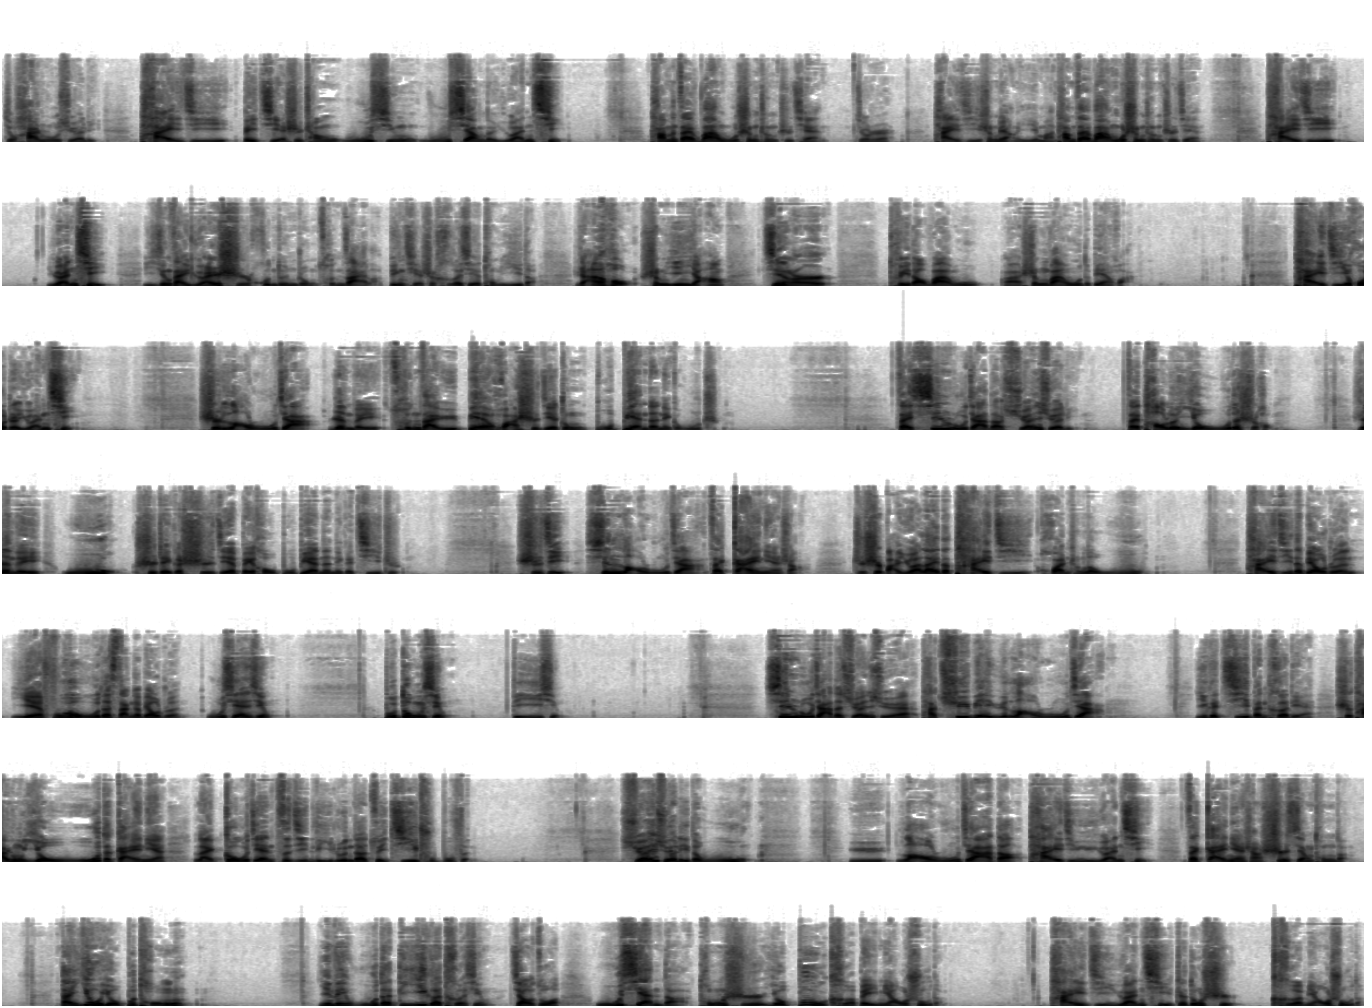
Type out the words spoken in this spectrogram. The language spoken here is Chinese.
就汉儒学里。”太极被解释成无形无相的元气，他们在万物生成之前，就是太极生两仪嘛。他们在万物生成之前，太极元气已经在原始混沌中存在了，并且是和谐统一的。然后生阴阳，进而推到万物啊，生万物的变化。太极或者元气，是老儒家。认为存在于变化世界中不变的那个物质，在新儒家的玄学里，在讨论有无的时候，认为无是这个世界背后不变的那个机制。实际新老儒家在概念上，只是把原来的太极换成了无。太极的标准也符合无的三个标准：无限性、不动性、第一性。新儒家的玄学，它区别于老儒家，一个基本特点是，它用有无的概念来构建自己理论的最基础部分。玄学里的无，与老儒家的太极与元气在概念上是相通的，但又有不同。因为无的第一个特性叫做无限的，同时又不可被描述的。太极元气，这都是可描述的；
